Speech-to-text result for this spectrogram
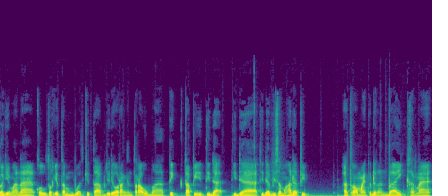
bagaimana kultur kita membuat kita menjadi orang yang traumatik tapi tidak tidak tidak bisa menghadapi uh, trauma itu dengan baik karena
